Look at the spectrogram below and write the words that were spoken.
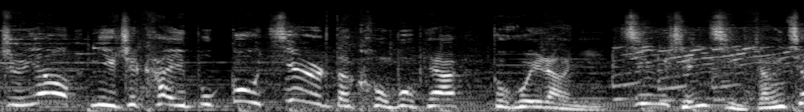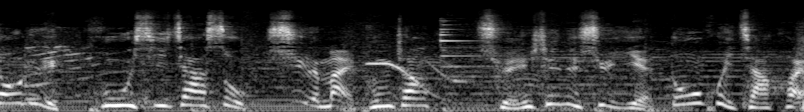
只要你是看一部够劲儿的恐怖片，都会让你精神紧张、焦虑，呼吸加速，血脉膨胀，全身的血液都会加快，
